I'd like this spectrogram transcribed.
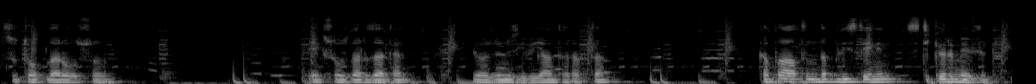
Stoplar olsun. Egzozlar zaten gördüğünüz gibi yan tarafta. Kapı altında Blistein'in stikeri mevcut.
